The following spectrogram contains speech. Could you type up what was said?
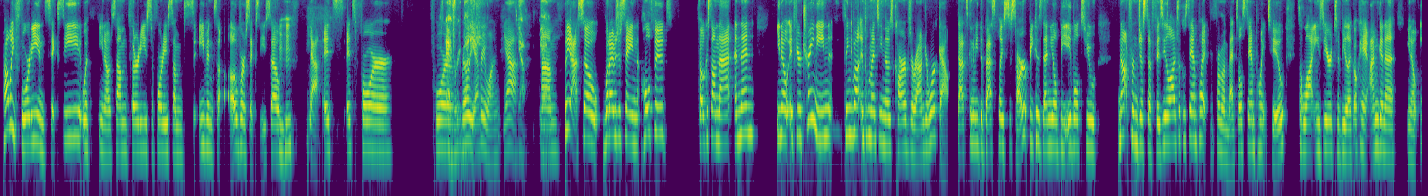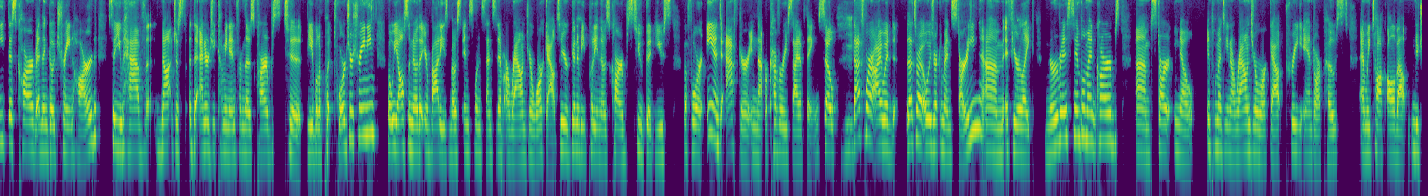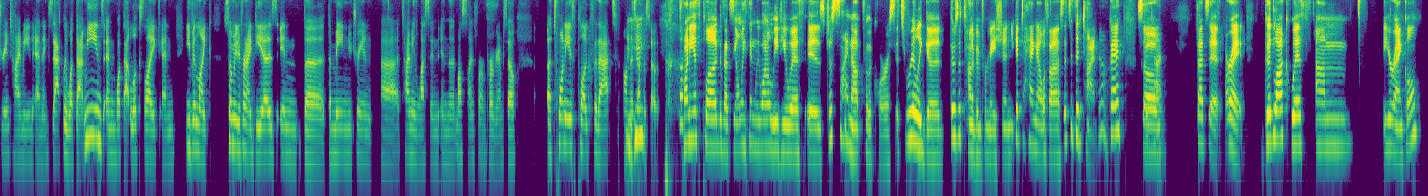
probably 40 and 60 with, you know, some 30s to 40, some even over 60. So mm-hmm. yeah, it's, it's for, for Everybody. really everyone. Yeah. yeah. Yeah. Um, but yeah, so what I was just saying, Whole Foods, focus on that. And then, you know, if you're training, think about implementing those carbs around your workout. That's going to be the best place to start because then you'll be able to not from just a physiological standpoint, but from a mental standpoint too. It's a lot easier to be like, okay, I'm going to you know, eat this carb and then go train hard. So you have not just the energy coming in from those carbs to be able to put towards your training, but we also know that your body is most insulin sensitive around your workout. So you're going to be putting those carbs to good use before and after in that recovery side of things. So mm-hmm. that's where I would, that's where I always recommend starting. Um, if you're like nervous to implement carbs, um, start, you know, implementing around your workout pre and or post and we talk all about nutrient timing and exactly what that means and what that looks like and even like so many different ideas in the the main nutrient uh, timing lesson in the muscle science for women program. So a 20th plug for that on this mm-hmm. episode. 20th plug that's the only thing we want to leave you with is just sign up for the course. It's really good. There's a ton of information. You get to hang out with us. It's a good time yeah. okay? So that's it. All right good luck with um, your ankle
